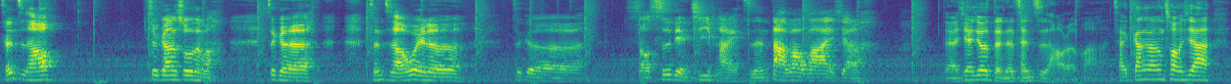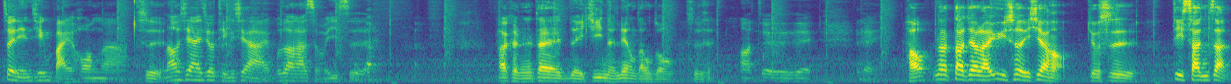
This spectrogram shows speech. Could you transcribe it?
陈子豪，就刚刚说的嘛，这个陈子豪为了这个少吃点鸡排，只能大爆发一下了。对啊，现在就等着陈子好了嘛，才刚刚创下最年轻百轰啊，是，然后现在就停下来，不知道他什么意思。他可能在累积能量当中，是不是？啊，对对对对。好，那大家来预测一下哈，就是第三站。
